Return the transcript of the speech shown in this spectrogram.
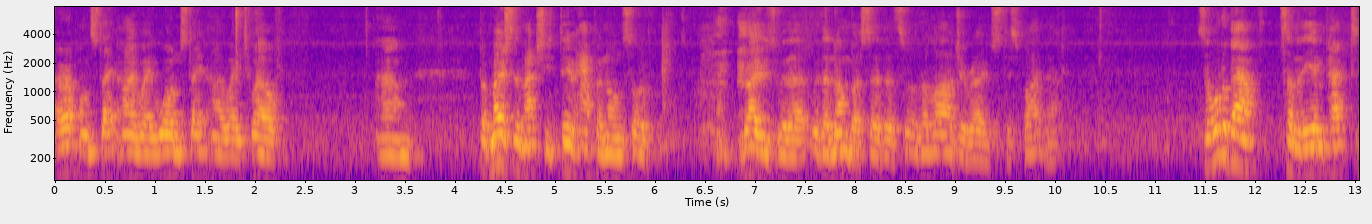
are up on State Highway 1, State Highway 12. Um, but most of them actually do happen on sort of roads with a, with a number, so the sort of the larger roads despite that. So what about some of the impact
